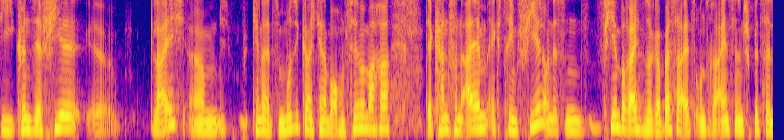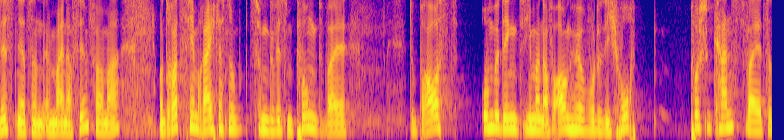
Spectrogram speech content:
die können sehr viel äh, gleich. Ähm, ich kenne jetzt einen Musiker, ich kenne aber auch einen Filmemacher, der kann von allem extrem viel und ist in vielen Bereichen sogar besser als unsere einzelnen Spezialisten jetzt in, in meiner Filmfirma. Und trotzdem reicht das nur zum gewissen Punkt, weil du brauchst unbedingt jemanden auf Augenhöhe, wo du dich hochpushen kannst, weil, so,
